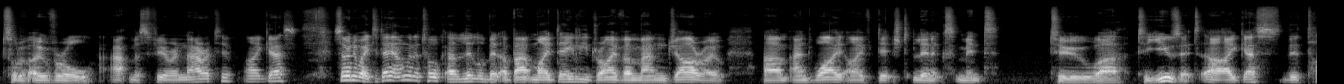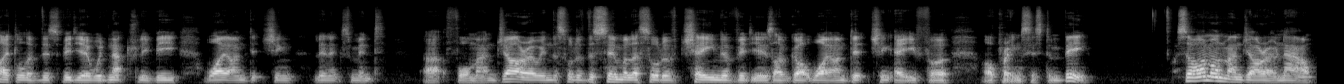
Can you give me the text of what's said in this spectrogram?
sort of overall atmosphere and narrative, I guess. So anyway, today I'm going to talk a little bit about my daily driver Manjaro um, and why I've ditched Linux Mint to uh, to use it. Uh, I guess the title of this video would naturally be why I'm ditching Linux Mint uh, for Manjaro in the sort of the similar sort of chain of videos I've got why I'm ditching A for operating system B. So I'm on Manjaro now.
